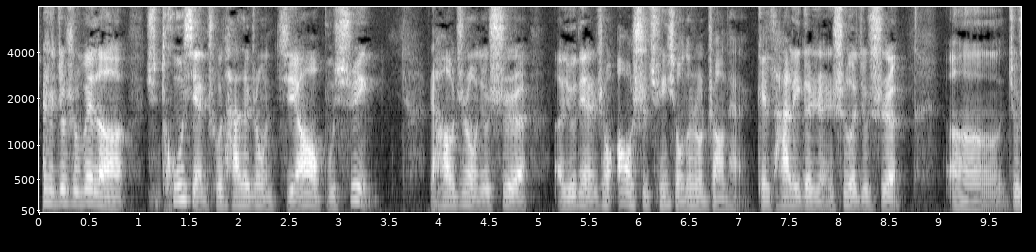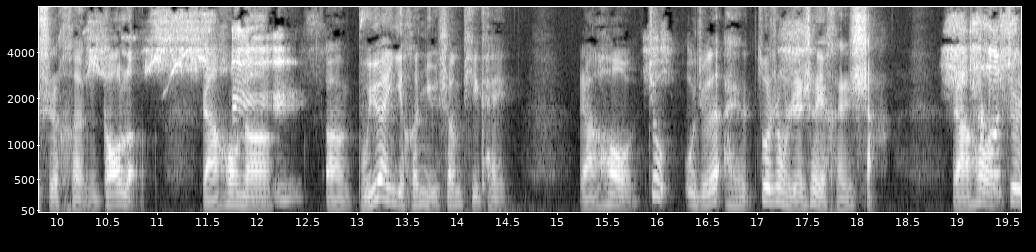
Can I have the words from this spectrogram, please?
但是就是为了去凸显出他的这种桀骜不驯，然后这种就是呃有点这种傲视群雄的那种状态，给他了一个人设，就是嗯就是很高冷，然后呢嗯不愿意和女生 PK，然后就我觉得哎做这种人设也很傻。然后就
